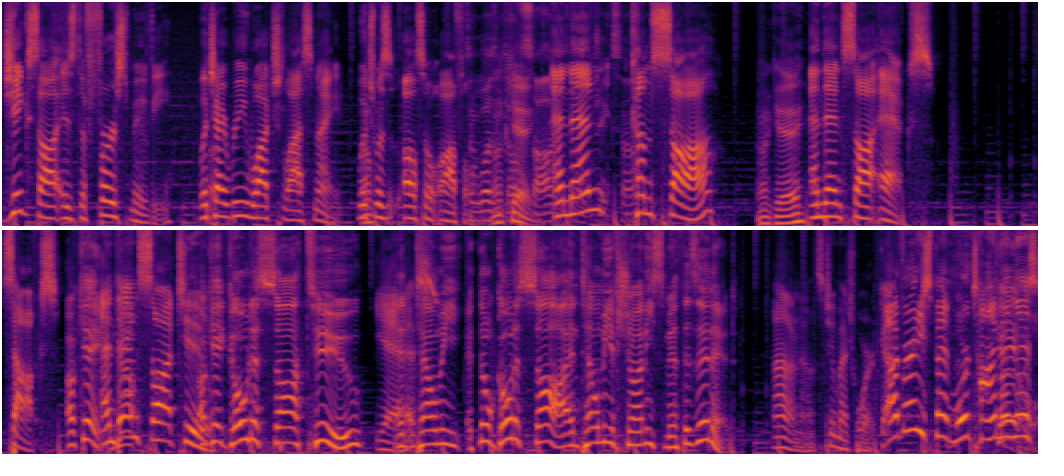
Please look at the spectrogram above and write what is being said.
Jigsaw is the first movie, which I rewatched last night, which Oh. was also awful. So it wasn't Okay. called Saw. it and called then Jigsaw? comes Saw, okay. and then Saw X, Socks, Okay. and now- then Saw Two. Okay, go to Saw two. Yes. And tell me. No, go to Saw and tell me if Shawnee Smith is in it. I don't know. It's too much work. I've already spent more time on this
